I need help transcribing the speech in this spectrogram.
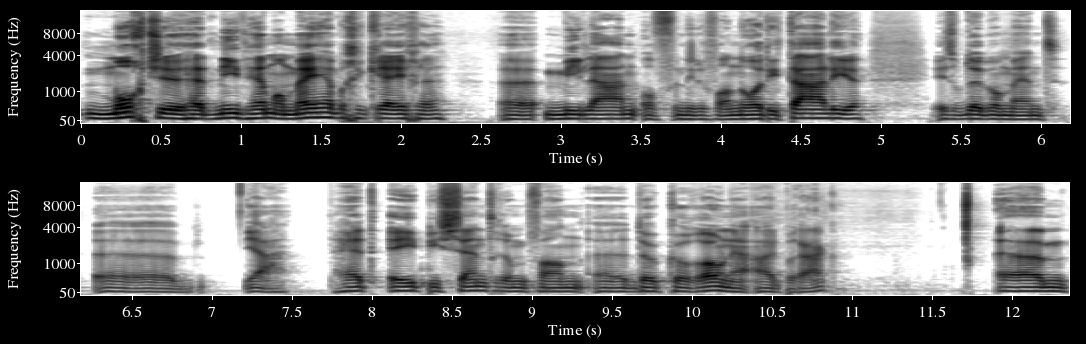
mocht je het niet helemaal mee hebben gekregen, Milaan of in ieder geval Noord-Italië is op dit moment uh, ja, het epicentrum van uh, de corona-uitbraak. Um,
